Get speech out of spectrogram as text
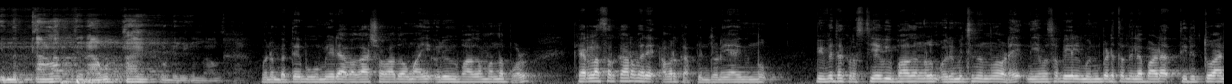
ഇന്ന് കളത്തിന് ഔട്ടായിക്കൊണ്ടിരിക്കുന്ന മുനമ്പത്തെ ഭൂമിയുടെ അവകാശവാദവുമായി ഒരു വിഭാഗം വന്നപ്പോൾ കേരള സർക്കാർ വരെ അവർക്ക് പിന്തുണയായി നിന്നു. വിവിധ ക്രിസ്തീയ വിഭാഗങ്ങളും ഒരുമിച്ച് നിന്നതോടെ നിയമസഭയിൽ മുൻപെടുത്ത നിലപാട് തിരുത്തുവാൻ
